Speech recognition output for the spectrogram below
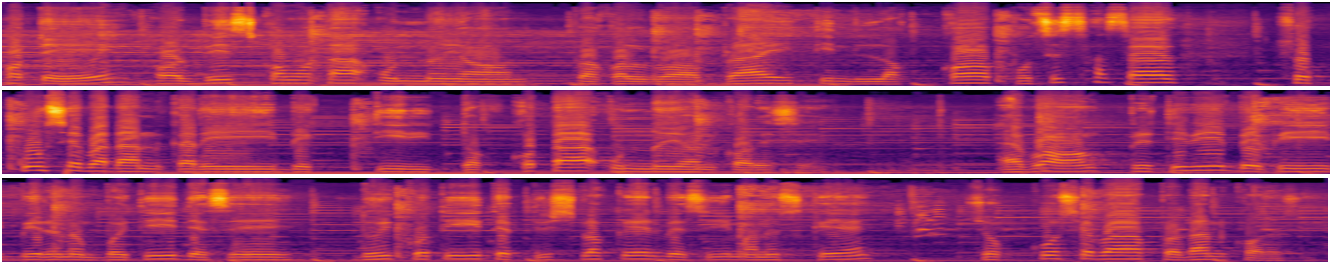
হতে অরবিস ক্ষমতা উন্নয়ন প্রকল্প প্রায় তিন লক্ষ পঁচিশ হাজার চক্ষু সেবাদানকারী ব্যক্তির দক্ষতা উন্নয়ন করেছে এবং পৃথিবীব্যাপী বিরানব্বইটি দেশে দুই কোটি তেত্রিশ লক্ষের বেশি মানুষকে চক্ষু সেবা প্রদান করেছে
